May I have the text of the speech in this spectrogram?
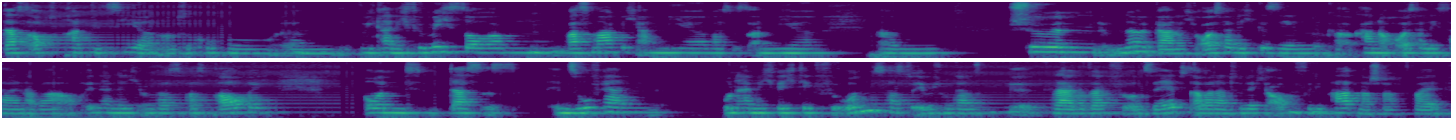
das auch zu praktizieren und zu gucken, ähm, wie kann ich für mich sorgen, mhm. was mag ich an mir, was ist an mir ähm, schön, ne, gar nicht äußerlich gesehen, kann auch äußerlich sein, aber auch innerlich und was, was brauche ich. Und das ist insofern unheimlich wichtig für uns, hast du eben schon ganz äh, klar gesagt, für uns selbst, aber natürlich auch für die Partnerschaft, weil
